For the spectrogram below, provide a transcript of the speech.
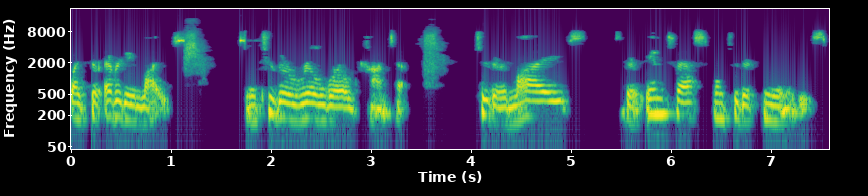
like their everyday lives, you know, to their real world context, to their lives, to their interests, and to their communities.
